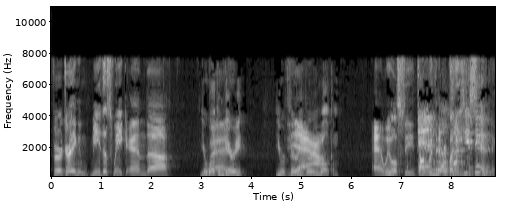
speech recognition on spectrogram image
for joining me this week, and uh, You're welcome, And- Gary. You are very, Yeah. very welcome. and we will see talk and with we'll everybody. talk to you soon.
